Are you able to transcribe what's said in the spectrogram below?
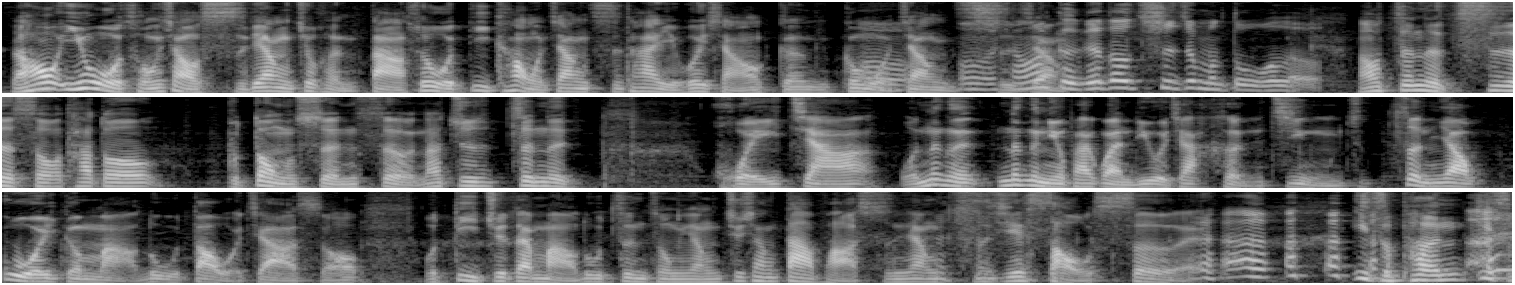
然后，因为我从小食量就很大，所以我弟看我这样吃，他也会想要跟跟我这样吃。这样，嗯嗯、哥哥都吃这么多了，然后真的吃的时候，他都不动声色，那就是真的回家。我那个那个牛排馆离我家很近，就正要过一个马路到我家的时候，我弟就在马路正中央，就像大法师那样直接扫射，哎，一直喷，一直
